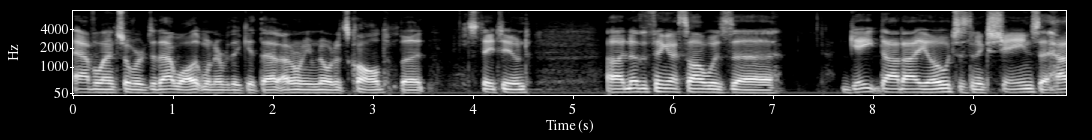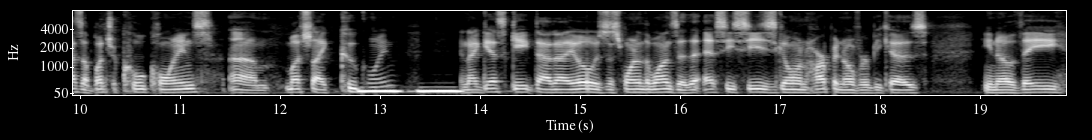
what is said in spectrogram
Avalanche over to that wallet whenever they get that. I don't even know what it's called, but stay tuned. Uh, another thing I saw was uh, Gate.io, which is an exchange that has a bunch of cool coins, um, much like KuCoin. And I guess Gate.io is just one of the ones that the SEC is going harping over because, you know, they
